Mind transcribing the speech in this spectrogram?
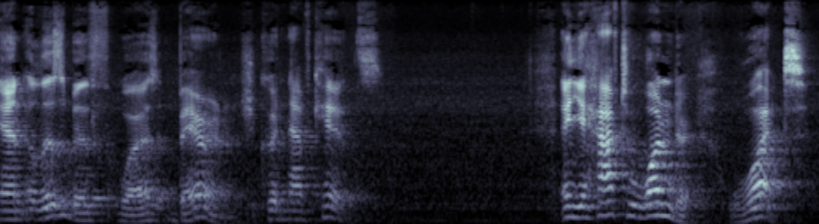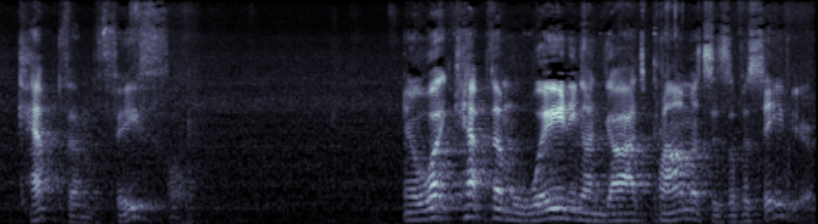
and Elizabeth was barren. She couldn't have kids. And you have to wonder what kept them faithful? You know, what kept them waiting on God's promises of a Savior?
